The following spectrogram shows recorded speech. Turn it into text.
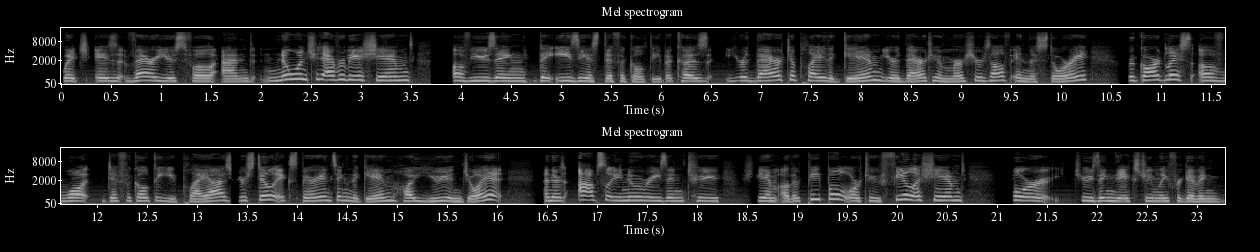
which is very useful and no one should ever be ashamed of using the easiest difficulty because you're there to play the game, you're there to immerse yourself in the story, Regardless of what difficulty you play as, you're still experiencing the game how you enjoy it. and there's absolutely no reason to shame other people or to feel ashamed for choosing the extremely forgiving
